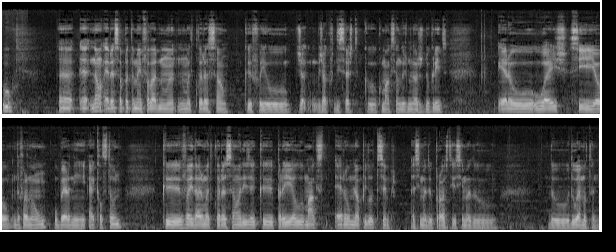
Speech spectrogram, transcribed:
Hugo, Ah, ah, não, era só para também falar numa, numa declaração que foi o. Já, já que disseste que o, que o Max é um dos melhores do grid, era o, o ex-CEO da Fórmula 1, o Bernie Ecclestone, que veio dar uma declaração a dizer que para ele o Max era o melhor piloto de sempre, acima do Prost e acima do, do, do Hamilton.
